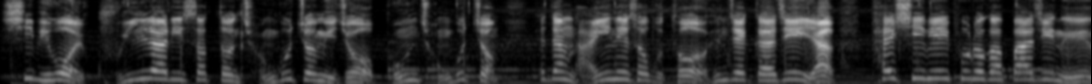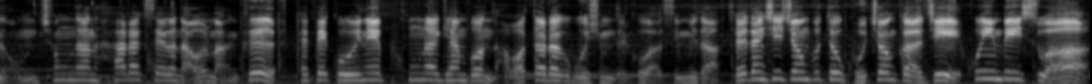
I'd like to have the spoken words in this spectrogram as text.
12월 9일 날 있었던 정고점이죠. 본 정고점 해당 라인에서부터 현재까지 약 81%가 빠지는 엄청난 하락세가 나올 만큼 페페코인의 폭락이 한번 나왔다라고 보시면 될 것 같습니다. 자, 해당 시점부터 고점까지 코인베이스와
